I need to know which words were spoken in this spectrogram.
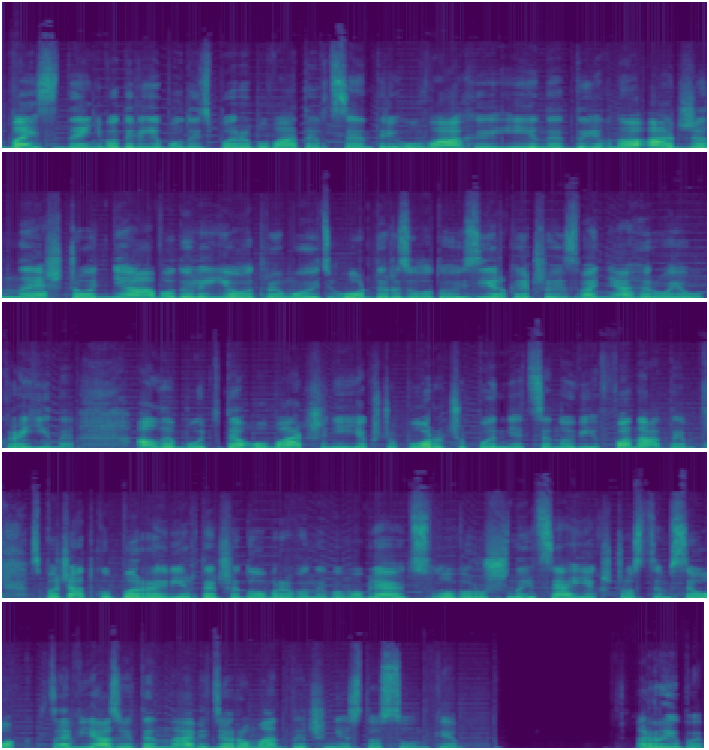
весь день водолії будуть перебувати в центрі уваги, і не дивно, адже не щодня водолії отримують ордер Золотої зірки чи звання Героя України. Але будьте обачені, якщо поруч опиняться нові фанати. Спочатку перевірте, чи добре вони вимовляють слово рушниця. Якщо з цим все ок, зав'язуйте навіть романтичні стосунки. Риби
